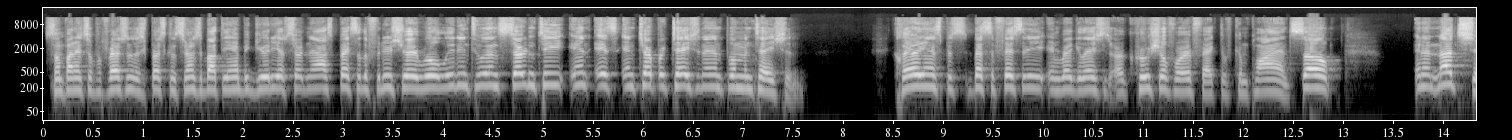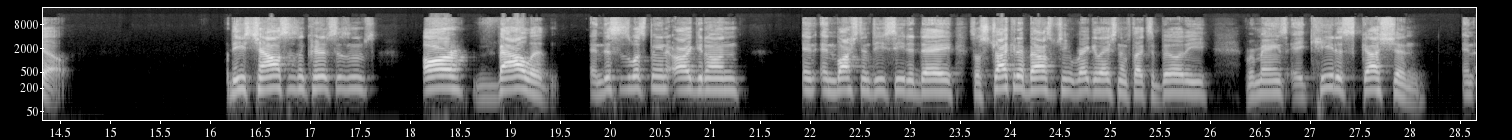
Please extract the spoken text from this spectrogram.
Some financial professionals express concerns about the ambiguity of certain aspects of the fiduciary rule, leading to uncertainty in its interpretation and implementation. Clarity and specificity in regulations are crucial for effective compliance. So, in a nutshell, these challenges and criticisms are valid. And this is what's being argued on in, in Washington, D.C. today. So, striking a balance between regulation and flexibility remains a key discussion in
